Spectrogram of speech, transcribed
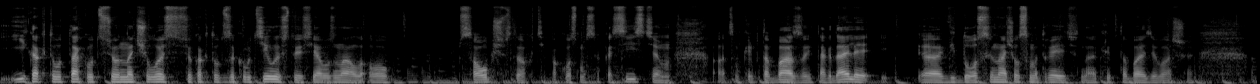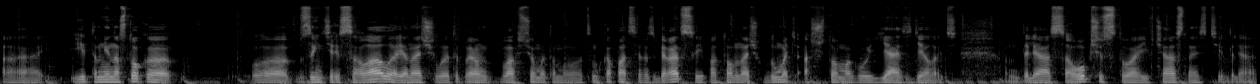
и как-то вот так вот все началось, все как-то вот закрутилось. То есть я узнал о сообществах типа Космос Экосистем, э, там, криптобаза и так далее. Э, видосы начал смотреть на криптобазе ваши. И это мне настолько э, заинтересовало, я начал это прям во всем этом, этом копаться, разбираться, и потом начал думать, а что могу я сделать для сообщества, и в частности для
